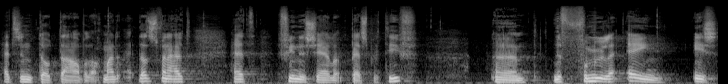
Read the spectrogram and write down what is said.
het is een totaalbedrag. Maar dat is vanuit het financiële perspectief. Uh, de Formule 1 is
